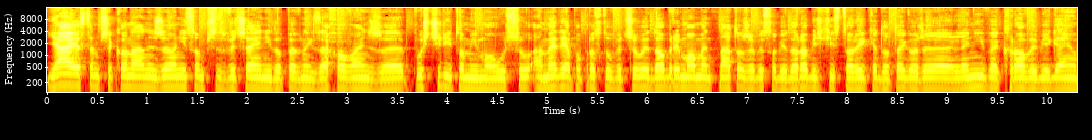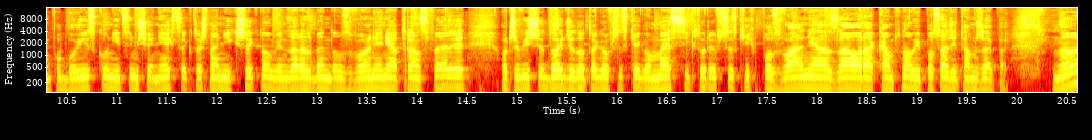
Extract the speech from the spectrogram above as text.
Ja jestem przekonany, że oni są przyzwyczajeni do pewnych zachowań, że puścili to mimo uszu, a media po prostu wyczuły dobry moment na to, żeby sobie dorobić historyjkę do tego, że leniwe krowy biegają po boisku, nic im się nie chce, ktoś na nich krzyknął, więc zaraz będą zwolnienia, transfery. Oczywiście dojdzie do tego wszystkiego Messi, który wszystkich pozwalnia, zaora Camp Nou i posadzi tam rzepę. No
